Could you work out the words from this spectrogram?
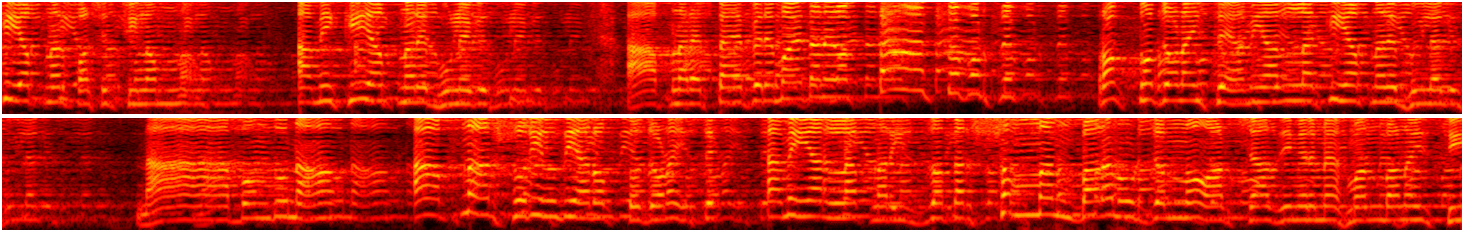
কি আপনার পাশে ছিলাম না? আমি কি আপনারে ভুলে গেছি? আপনার আপনারে শরীর দিয়া রক্ত জড়াইছে। আমি আল্লাহ আপনার ইজ্জত আর সম্মান বাড়ানোর জন্য আর শাজিমের মেহমান বানাইছি।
